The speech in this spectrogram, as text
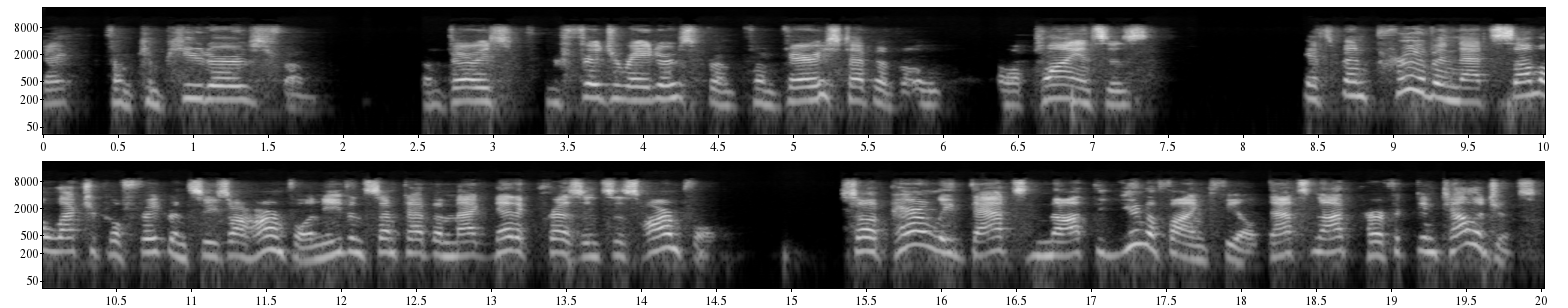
okay, from computers, from from various refrigerators, from from various type of, of appliances, it's been proven that some electrical frequencies are harmful, and even some type of magnetic presence is harmful. So apparently, that's not the unifying field. That's not perfect intelligence.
